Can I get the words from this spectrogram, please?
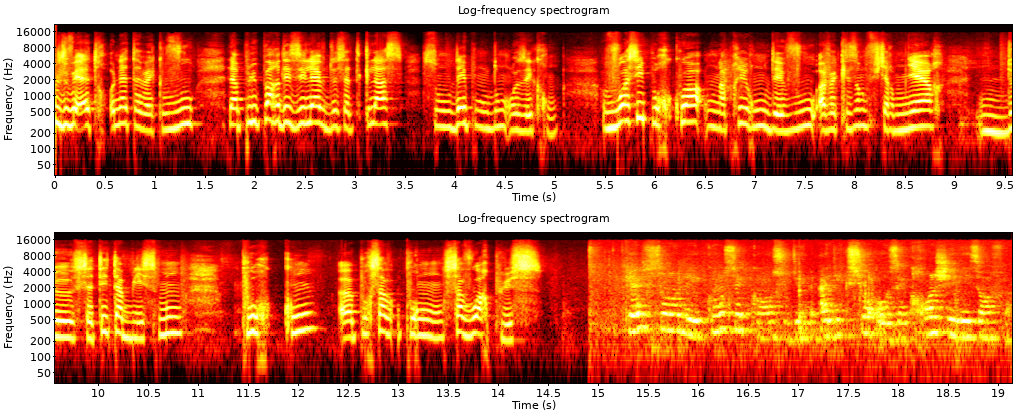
Je vais être honnête avec vous, la plupart des élèves de cette classe sont dépendants aux écrans. Voici pourquoi on a pris rendez-vous avec les infirmières de cet établissement pour, qu'on, euh, pour, sa- pour en savoir plus. Quelles sont les conséquences d'une addiction aux écrans chez les enfants?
